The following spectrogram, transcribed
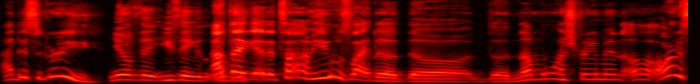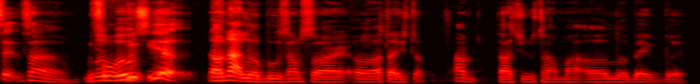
I disagree. You don't think you think I think at the time he was like the the the number one streaming uh, artist at the time. Lil Boosie? yeah, no, not Lil Boosie. I'm sorry. Uh, I thought you I'm, thought you was talking about uh, Lil Baby, but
